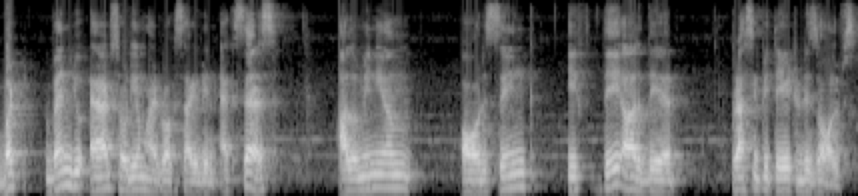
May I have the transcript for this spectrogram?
But when you add sodium hydroxide in excess aluminium or zinc if they are there precipitate dissolves.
